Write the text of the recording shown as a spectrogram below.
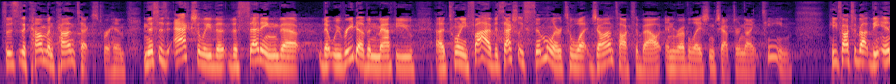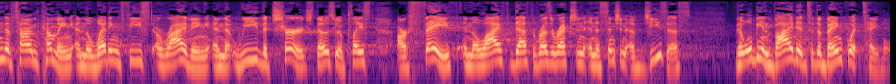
So this is a common context for him. And this is actually the, the setting that, that we read of in Matthew uh, 25. It's actually similar to what John talks about in Revelation chapter 19. He talks about the end of time coming and the wedding feast arriving, and that we, the church, those who have placed our faith in the life, death, resurrection, and ascension of Jesus, that we'll be invited to the banquet table.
